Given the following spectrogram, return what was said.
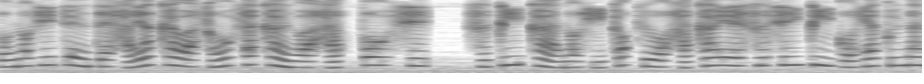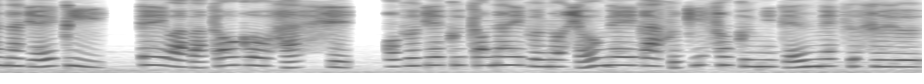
この時点で早川捜査官は発砲し、スピーカーの一つを破壊 SCP-507JP、A は罵倒語を発し、オブジェクト内部の照明が不規則に点滅する。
